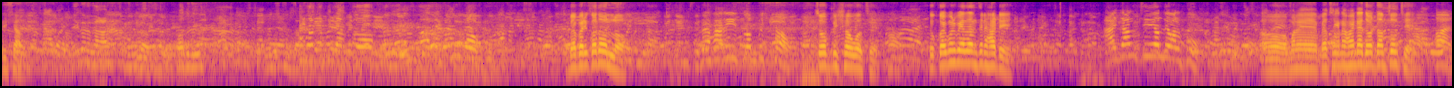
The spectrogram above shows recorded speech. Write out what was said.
দেশাল। ব্যাপারী কত বলল? চব্বিশশো। বলছে। তো কয় মন পেঁয়াজ আনছেন হাটে? অল্প। ও মানে বেচা কেনা হয় না দরদাম চলছে? হয়।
